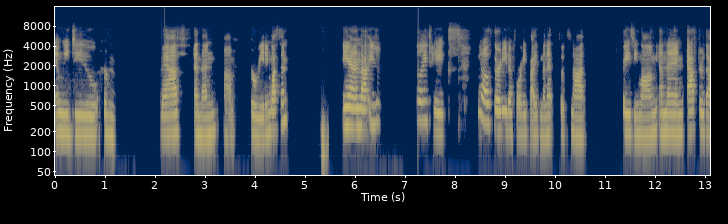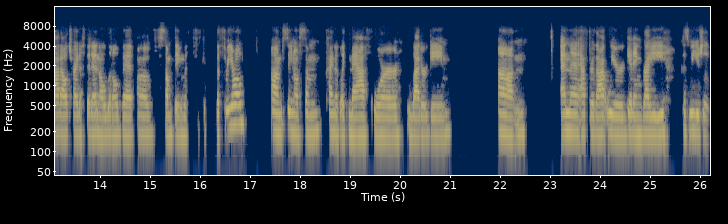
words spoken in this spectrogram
and we do her math and then um, her reading lesson. Mm-hmm. And that usually takes, you know, 30 to 45 minutes. So it's not crazy long. And then after that, I'll try to fit in a little bit of something with the three year old. Um, so, you know, some kind of like math or letter game. Um, and then after that, we're getting ready because we usually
